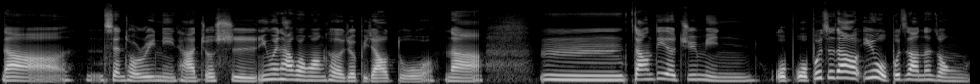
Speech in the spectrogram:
那 Santorini 它就是因为它观光客就比较多，那。嗯，当地的居民，我我不知道，因为我不知道那种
